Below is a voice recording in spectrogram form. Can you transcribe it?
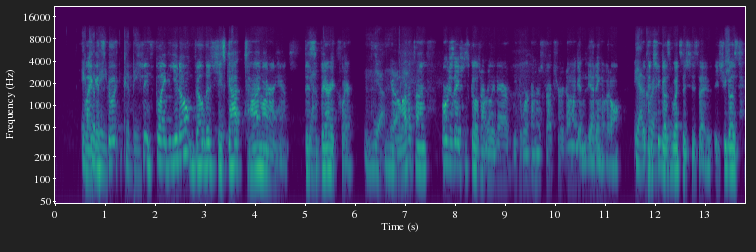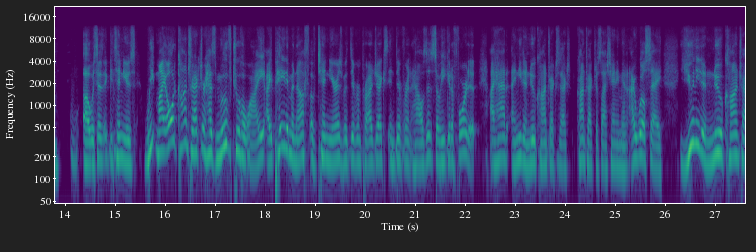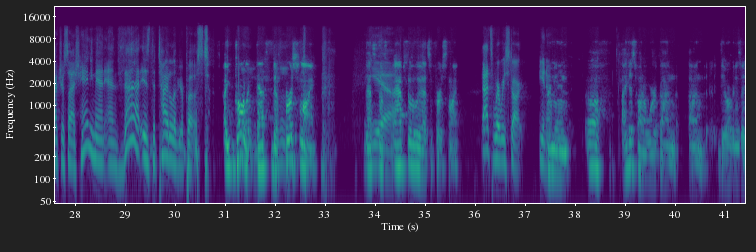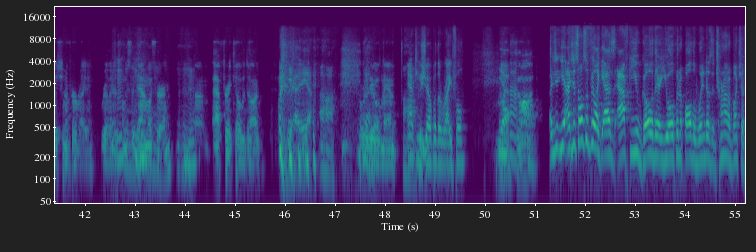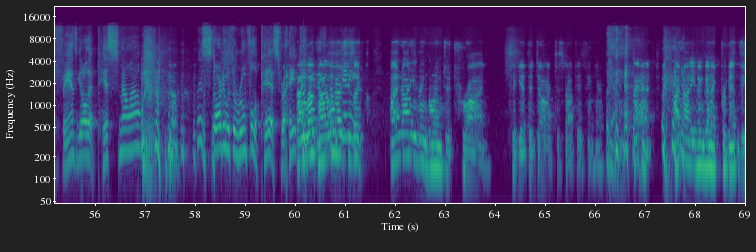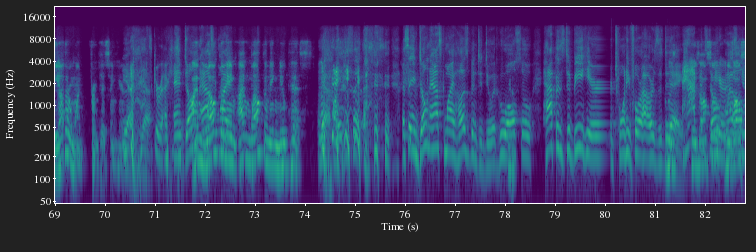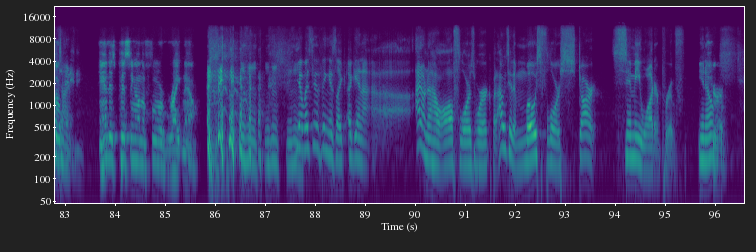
It like, could it's be. good- It could be. She's like, you don't build it. She's got time on her hands. This Yeah. is very clear. Mhm, Yeah. You a lot of time, organization skills aren't really there. We could work on her structure. Don't want to get into the editing of it all. Yeah, but then correct. she goes, what's it she say? She goes, Oh, it says it continues. We my old contractor has moved to Hawaii. I paid him enough of 10 years with different projects in different houses so he could afford it. I had I need a new contractor slash contractor slash handyman. I will say you need a new contractor slash handyman, and that is the title of your post. I, totally. That's the Mhm. first line. That's yeah. the, absolutely that's the first line. That's where we start. You know. I mean, oh, I just want to work on on the organization of her writing. Really, I just want to sit Mhm, down with her Mhm. um, after I kill the dog Yeah, yeah. Uh-huh. or Yeah. the old man. uh-huh. After you show up with a rifle. My Yeah. God. I just, yeah, I just also feel like as after you go there, you open up all the windows and turn on a bunch of fans to get all that piss smell out. Yeah. this started with a room full of piss, right? I love and I love how she's like, I'm not even going to try to get the dog to stop pissing here. Yeah. In fact, I'm not even going to prevent the other one from pissing here. yeah, yeah. That's correct. And don't I'm ask welcoming. my I'm welcoming new piss. yeah. I was say, I'm saying don't ask my husband to do it, who also happens to be here 24 hours a day. happens to also- be here who's all the also- time. And is pissing on the floor right now. Mhm, mhm, mhm. Yeah, but see, the thing is, like, again, I, I don't know how all floors work, but I would say that most floors start semi waterproof, you know? Sure.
